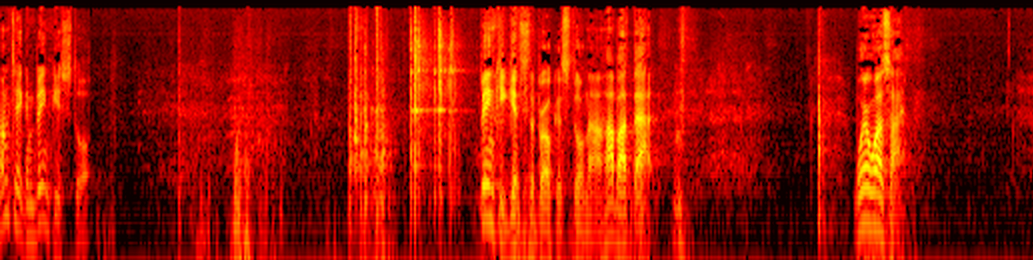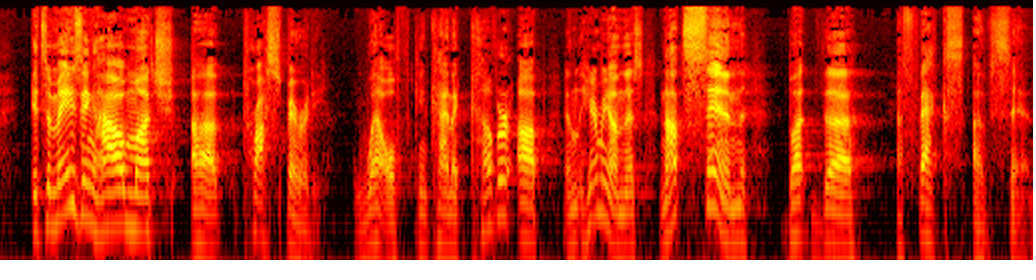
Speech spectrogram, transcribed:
I'm taking Binky's stool. Binky gets the broken stool now. How about that? Where was I? It's amazing how much uh, prosperity, wealth can kind of cover up, and hear me on this, not sin, but the effects of sin.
